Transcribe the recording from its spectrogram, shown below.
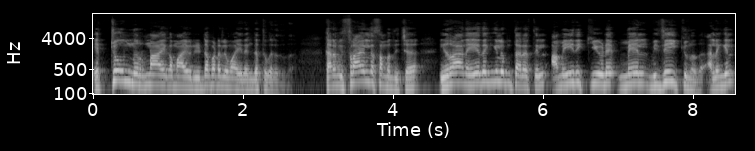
ഏറ്റവും നിർണായകമായ ഒരു ഇടപെടലുമായി രംഗത്ത് വരുന്നത്. കാരണം ഇസ്രായേലിനെ സംബന്ധിച്ച് ഇറാൻ ഏതെങ്കിലും തരത്തിൽ അമേരിക്കയുടെ മേൽ വിജയിക്കുന്നത് അല്ലെങ്കിൽ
